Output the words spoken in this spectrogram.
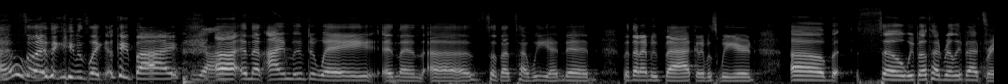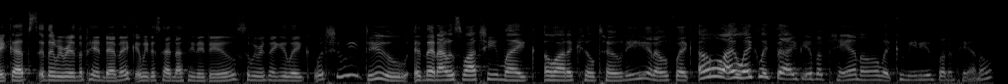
Oh. So I think he was like, okay, bye. Yeah. Uh, and then I moved away, and then uh, so that's how we ended. But then I moved back, and it was weird. Um, so we both had really bad breakups, and then we were in the pandemic, and we just had nothing to do. So we were thinking like, what should we do? And then I was watching like a lot of Kill Tony, and I was like, oh, I like like the idea of a panel, like comedians on a panel.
